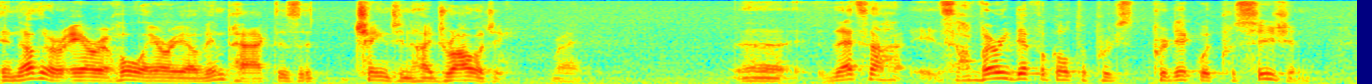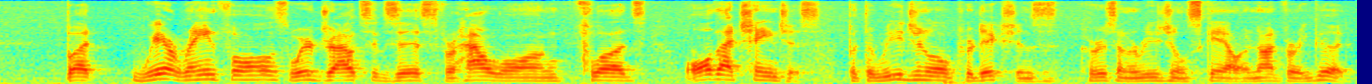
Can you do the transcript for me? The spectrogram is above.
another area, whole area of impact is a change in hydrology. Right. Uh, that's a, it's very difficult to pr predict with precision but where rain falls, where droughts exist, for how long, floods, all that changes. But the regional predictions, occurs on a regional scale, are not very good.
